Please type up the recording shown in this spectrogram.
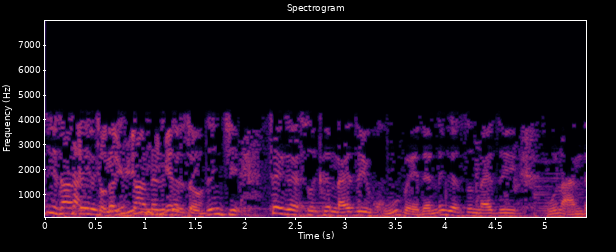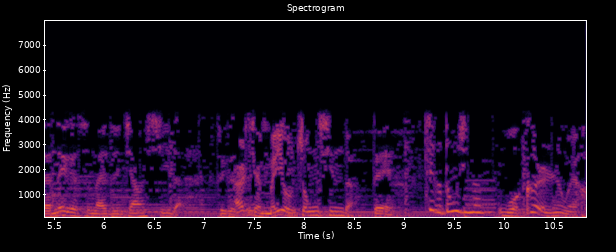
际上这个云云上面的水蒸气，这个是跟来自于湖北的，那个是来自于湖南的，那个是来自于江西的，这个而且没有中心的，对，这个东西呢，我个人认为哈，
